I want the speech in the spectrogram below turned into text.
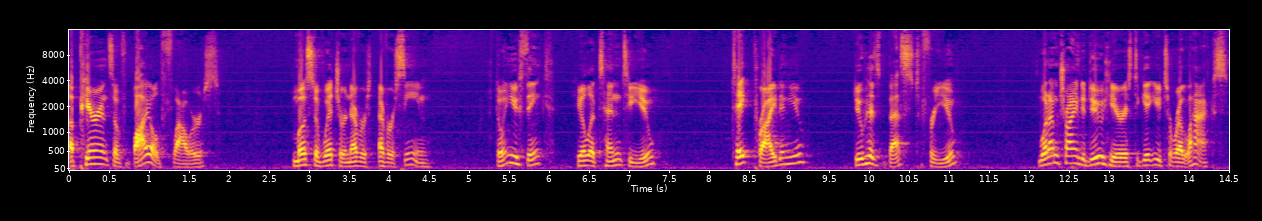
appearance of wildflowers, most of which are never ever seen, don't you think He'll attend to you? Take pride in you? Do His best for you? What I'm trying to do here is to get you to relax,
